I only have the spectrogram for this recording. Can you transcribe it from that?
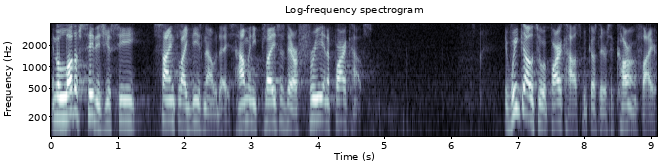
In a lot of cities, you see signs like these nowadays. How many places there are free in a park house? If we go to a park house because there's a car on fire,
